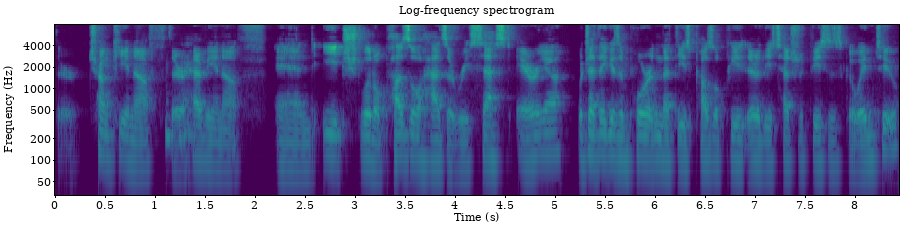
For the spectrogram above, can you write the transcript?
they're chunky enough, they're mm-hmm. heavy enough, and each little puzzle has a recessed area, which I think is important that these puzzle pieces or these Tetris pieces go into.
